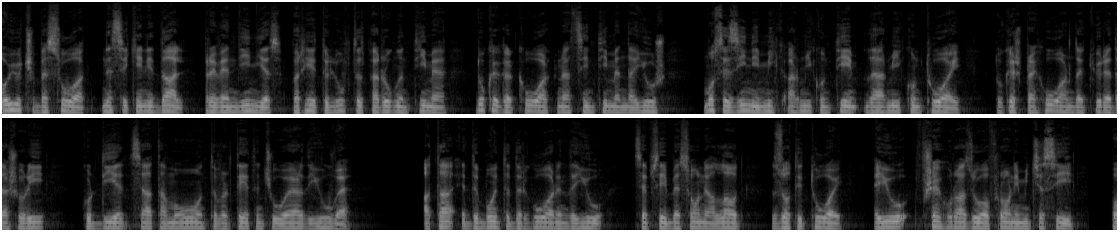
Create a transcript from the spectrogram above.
O ju që besuat, nëse keni dalë prej vendlindjes për hir të luftës për rrugën time, duke kërkuar kënaqësinë time ndaj jush, mos e zini mik armikun tim dhe armikun tuaj, duke shprehuar ndaj tyre dashuri, kur dihet se ata mohuan të vërtetën që u erdhi juve. Ata e dëbojnë të dërguarin dhe ju, sepse i besoni Allahut, Zotit tuaj, e ju fshehurazi u ofroni miqësi, po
